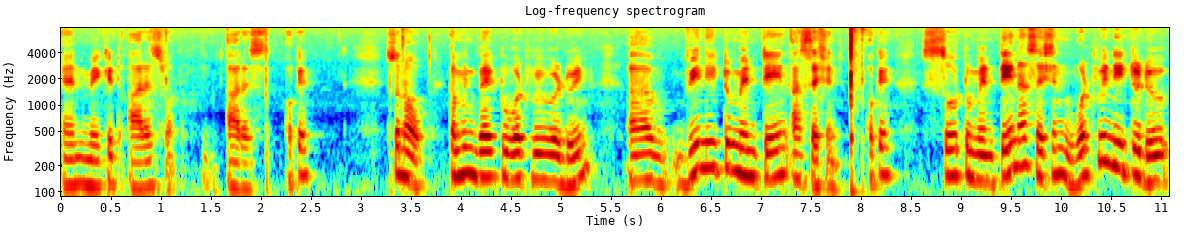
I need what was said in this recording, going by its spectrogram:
and make it rs1 rs okay? So now coming back to what we were doing uh, we need to maintain a session okay? So to maintain a session what we need to do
